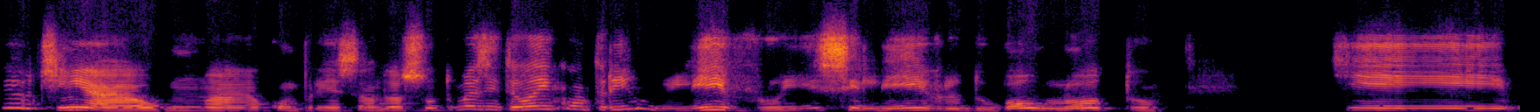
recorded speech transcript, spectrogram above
eu tinha alguma compreensão do assunto, mas então eu encontrei um livro, e esse livro do Bouloto, que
